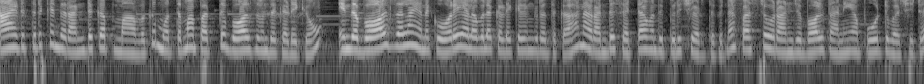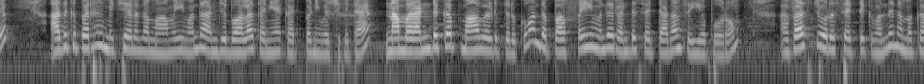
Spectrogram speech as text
நான் எடுத்திருக்க இந்த ரெண்டு கப் மாவுக்கு மொத்தமாக பத்து பால்ஸ் வந்து கிடைக்கும். இந்த பால்ஸ் எல்லாம் எனக்கு ஒரே அளவில் கிடைக்குதுங்கிறதுக்காக நான் ரெண்டு செட்டாக வந்து பிரித்து எடுத்துக்கிட்டேன். ஃபஸ்ட்டு ஒரு அஞ்சு பால் தனியாக போட்டு வச்சுட்டு அதுக்கு பிறகு மிச்சம் இருந்த மாவையும் வந்து அஞ்சு பாலாக தனியாக கட் பண்ணி வச்சுக்கிட்டேன். நம்ம ரெண்டு கப் மாவு எடுத்திருக்கோம். அந்த பஃப்பையும் வந்து ரெண்டு செட்டாக தான் செய்ய போகிறோம் ஃபர்ஸ்ட் ஒரு செட்டுக்கு வந்து நமக்கு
